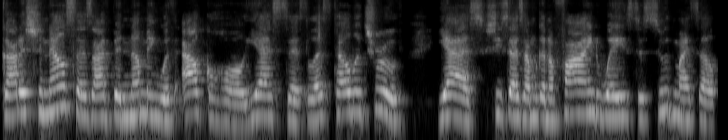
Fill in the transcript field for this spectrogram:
Goddess Chanel says, I've been numbing with alcohol. Yes, sis, let's tell the truth. Yes, she says, I'm going to find ways to soothe myself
